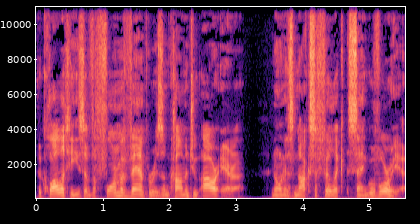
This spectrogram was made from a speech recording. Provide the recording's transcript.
the qualities of the form of vampirism common to our era, known as noxophilic sanguivoria,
